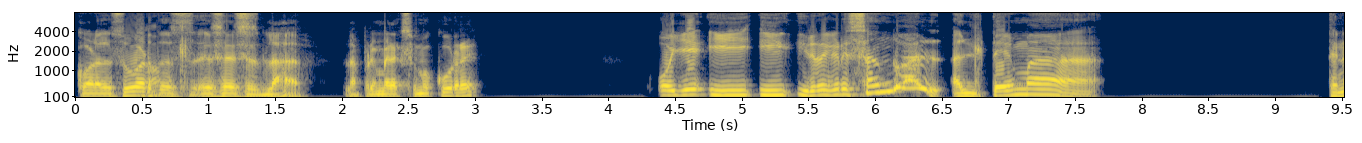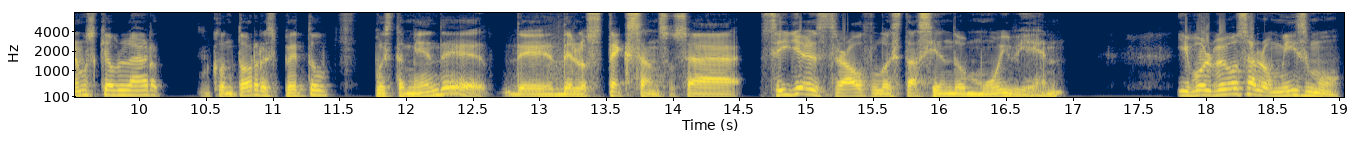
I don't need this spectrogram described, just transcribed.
Cordell Stewart, ¿No? es- esa es la, la primera que se me ocurre. Oye, y, y- y regresando al, al tema, tenemos que hablar, con todo respeto, pues también de, de- de los Texans. O sea, CJ Stroud lo está haciendo muy bien. Y volvemos a lo mismo.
